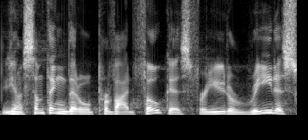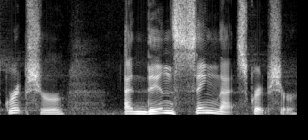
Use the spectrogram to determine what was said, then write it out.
you know, something that will provide focus for you to read a scripture and then sing that scripture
